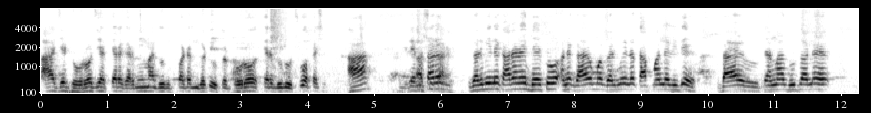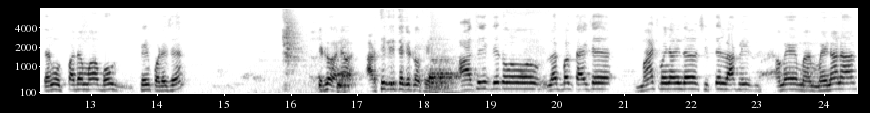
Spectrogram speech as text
આ જે ઢોરો જે અત્યારે ગરમીમાં દૂધ ઉત્પાદન ઘટ્યું તો ઢોરો અત્યારે દૂધ ઓછું આપે છે? હા. એટલે અત્યારે ગરમીને કારણે ભેંસો અને ગાયોમાં ગરમીના તાપમાનને લીધે ગાય તેના દૂધ અને તેનું ઉત્પાદનમાં બહુ ફેર પડે છે. કેટલો અને આર્થિક રીતે કેટલો ફેર આર્થિક રીતે તો લગભગ થાય છે માર્ચ મહિનાની અંદર સિત્તેર લાખ અમે મહિનાના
